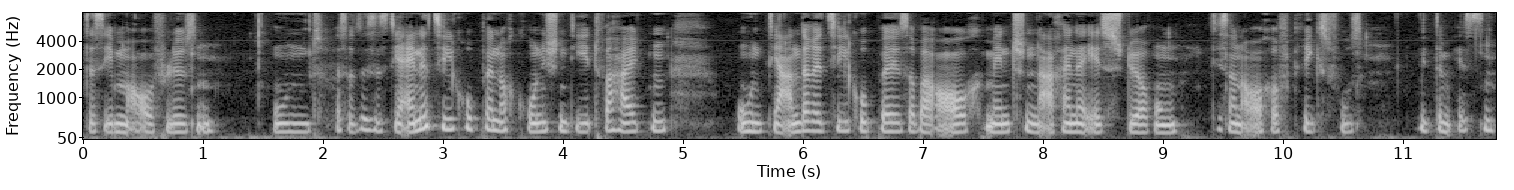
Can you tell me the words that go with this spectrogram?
das eben auflösen. Und also das ist die eine Zielgruppe nach chronischem Diätverhalten. Und die andere Zielgruppe ist aber auch Menschen nach einer Essstörung. Die sind auch auf Kriegsfuß mit dem Essen.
